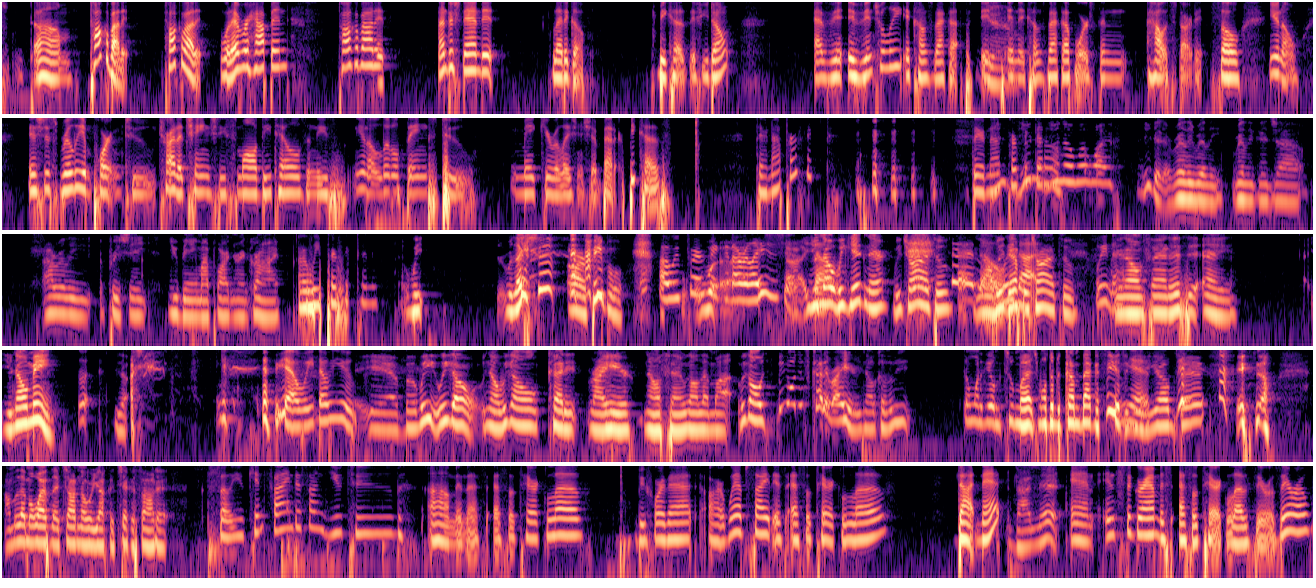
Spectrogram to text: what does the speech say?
S- Um, talk about it. Talk about it. Whatever happened, talk about it. Understand it. Let it go. Because if you don't, ev- eventually it comes back up. It, Yeah. And it comes back up worse than how it started. So, you know, it's just really important to try to change these small details and these, you know, little things to make your relationship better because they're not perfect. they're not You- perfect you, at all. You know what, wife? You did a really, really, really good job. I really appreciate you being my partner in crime. Are we perfect, honey? We relationship or people? Are we perfect Wh- in our relationship? Uh, you know, we getting there. We trying to. You no, know, we, we definitely not. trying to. we not. You know what I'm saying? This is hey, you know me. You yeah, we know you. yeah, but we we gon' you know we gonna cut it right here. You know what I'm saying? We gonna let my we gonna we gonna just cut it right here. You know, because we don't want to give them too much. Want them to come back and see us again. Yes. You know what I'm saying? you know, I'm gonna let my wife let y'all know where y'all can check us out at. So you can find us on YouTube, um, and that's Esoteric Love. Before that, our website is esotericlove.net, Dot net. and Instagram is esoteric love zero zero.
